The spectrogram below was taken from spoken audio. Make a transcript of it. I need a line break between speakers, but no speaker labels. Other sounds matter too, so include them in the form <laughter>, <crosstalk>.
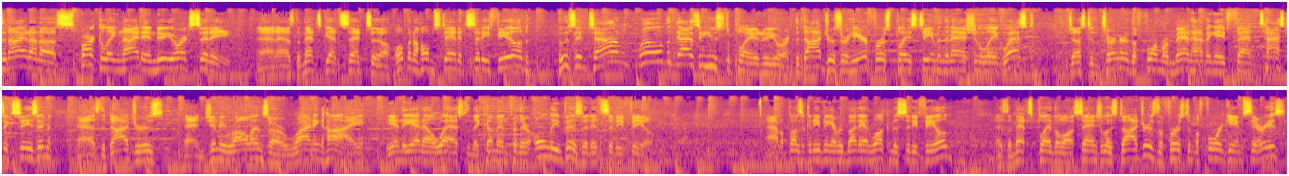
tonight on a sparkling night in New York City. And as the Mets get set to open a homestand at Citi Field, who's in town? Well, the guys who used to play in New York. The Dodgers are here, first place team in the National League West. Justin Turner, the former Met, having a fantastic season as the Dodgers and Jimmy Rollins are riding high in the NL West, and they come in for their only visit at Citi Field. And a pleasant good evening, everybody, and welcome to Citi Field as the Mets play the Los Angeles Dodgers, the first of a four game series.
